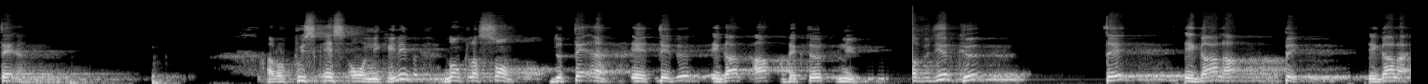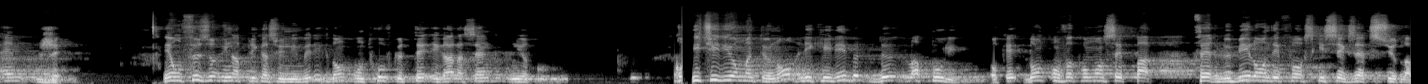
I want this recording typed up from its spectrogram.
T1. Alors, puisque S en équilibre, donc la somme de T1 et T2 égale à vecteur nu. Ça veut dire que T égale à P égale à mg. Et en faisant une application numérique, donc, on trouve que T égale à 5 newtons. Étudions maintenant l'équilibre de la poulie. Donc, on va commencer par faire le bilan des forces qui s'exercent sur la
